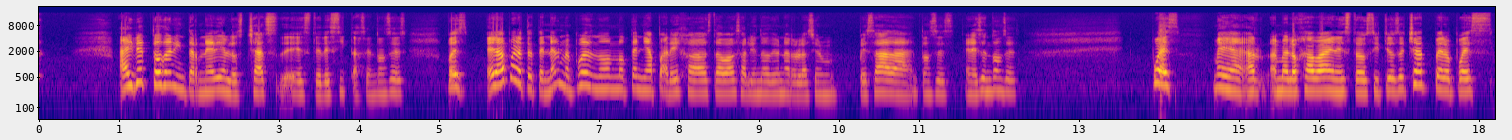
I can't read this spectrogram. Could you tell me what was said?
Hay de todo en internet y en los chats este, de citas, entonces pues era para entretenerme, pues no, no tenía pareja, estaba saliendo de una relación pesada. Entonces, en ese entonces, pues me alojaba en estos sitios de chat, pero pues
